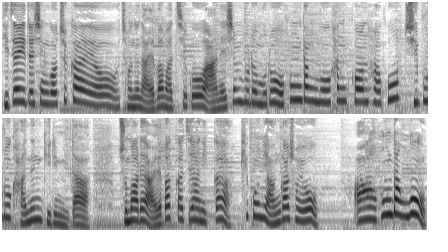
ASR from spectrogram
DJ 되신 거 축하해요. 저는 알바 마치고 아내 심부름으로 홍당무 한 건 하고 집으로 가는 길입니다. 주말에 알바까지 하니까 피곤이 안 가셔요. 아, 홍당무?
